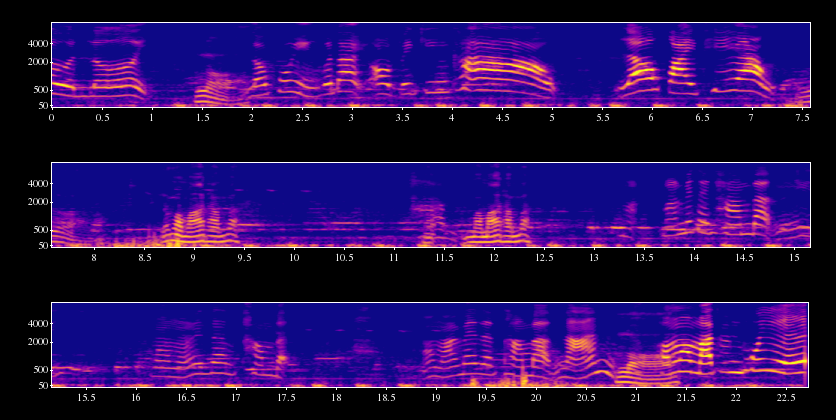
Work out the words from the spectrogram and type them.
ตื่นเลย เหรอ แล้วผู้หญิงก็ได้ออกไปกินข้าวแล้วไปเที่ยว เหรอ แล้วมาม้าทำปะทมาม้าทำปะำมามาไม่ได้ทำแบบนี้มามาไม่ได้ทำแบบมามาไม่ได้ทำแบบนั้นเหรอเพราะมามาเป็นผู้หญิ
